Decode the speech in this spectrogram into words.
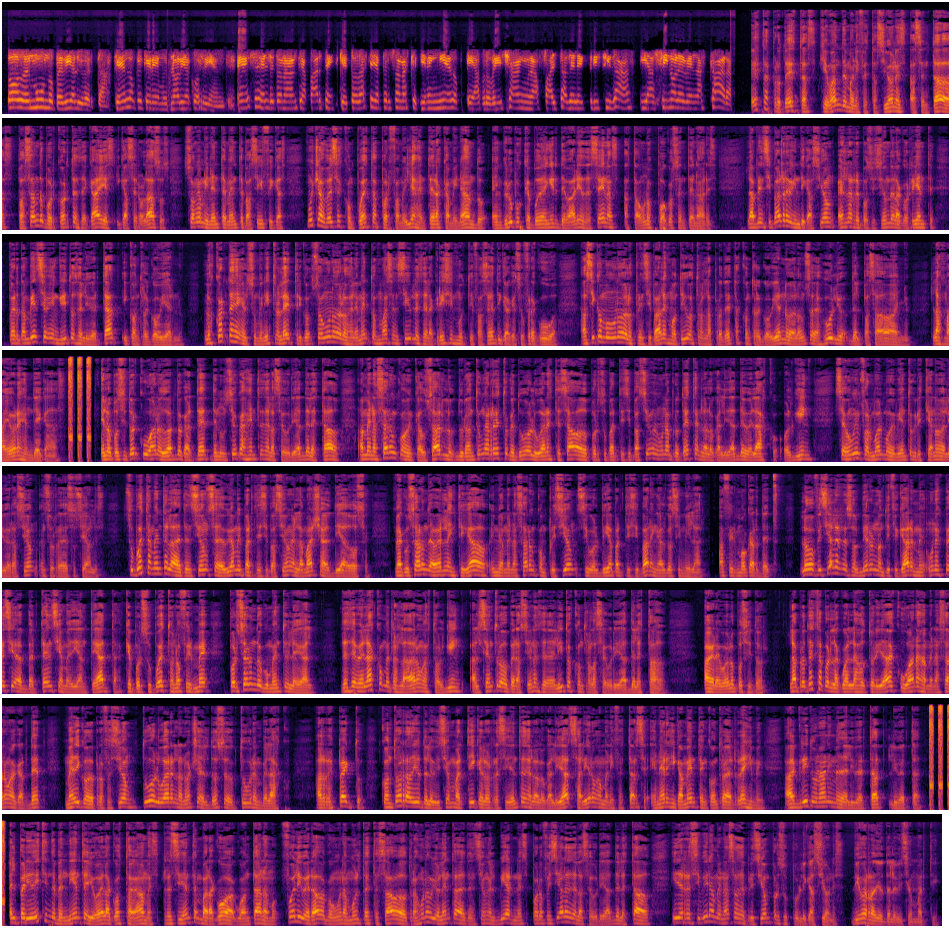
Todo el mundo pedía libertad, que es lo que queremos, no había corriente. Ese es el detonante, aparte que todas aquellas personas que tienen miedo eh, aprovechan la falta de electricidad y así no le ven las caras. Estas protestas, que van de manifestaciones asentadas, pasando por cortes de calles y cacerolazos, son eminentemente pacíficas, muchas veces compuestas por familias enteras caminando, en grupos que pueden ir de varias decenas hasta unos pocos centenares. La principal reivindicación es la reposición de la corriente, pero también se oyen gritos de libertad y contra el gobierno. Los cortes en el suministro eléctrico son uno de los elementos más sensibles de la crisis multifacética que sufre Cuba, así como uno de los principales motivos tras las protestas contra el gobierno del 11 de julio del pasado año, las mayores en décadas. El opositor cubano Eduardo Cartet denunció que agentes de la seguridad del Estado amenazaron con encausarlo durante un arresto que tuvo lugar este sábado por su participación en una protesta en la localidad de Velasco, Holguín, según informó el Movimiento Cristiano de Liberación en sus redes sociales. Supuestamente la detención se debió a mi participación en la marcha del día 12. Me acusaron de haberla instigado y me amenazaron con prisión si volvía a participar en algo similar, afirmó Cardet. Los oficiales resolvieron notificarme una especie de advertencia mediante acta que por supuesto no firmé por ser un documento ilegal. Desde Velasco me trasladaron hasta Holguín, al Centro de Operaciones de Delitos contra la Seguridad del Estado, agregó el opositor. La protesta por la cual las autoridades cubanas amenazaron a Cardet, médico de profesión, tuvo lugar en la noche del 12 de octubre en Velasco. Al respecto, contó a Radio Televisión Martí que los residentes de la localidad salieron a manifestarse enérgicamente en contra del régimen, al grito unánime de libertad, libertad. El periodista independiente Joel Acosta Gámez, residente en Baracoa, Guantánamo, fue liberado con una multa este sábado tras una violenta detención el viernes por oficiales de la seguridad del Estado y de recibir amenazas de prisión por sus publicaciones, dijo Radio Televisión Martí.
